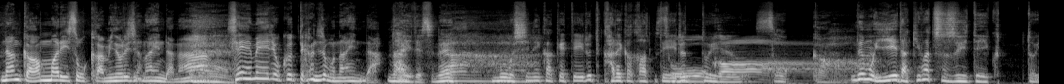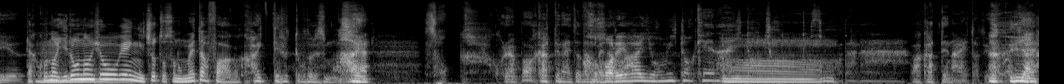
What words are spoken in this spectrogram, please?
なんかあんまりそうか実りじゃないんだな、ええ。生命力って感じでもないんだ。ないですね。もう死にかけている枯れかかっているという。そっか。でも家だけは続いていくという。この色の表現にちょっとそのメタファーが入ってるってことですもんね。はい。そっか、これやっぱ分かってないとダメだわ。これは読み解けないと。ちょっとそうだな分かってないとということでいやね、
